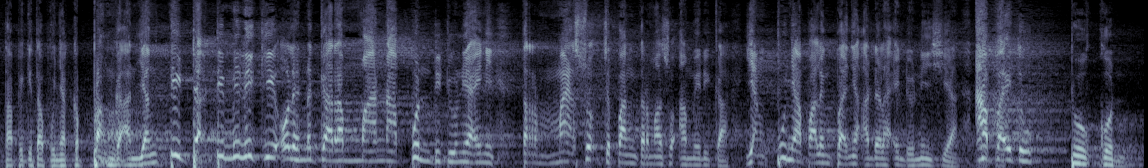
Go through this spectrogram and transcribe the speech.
tapi kita punya kebanggaan yang tidak dimiliki oleh negara mana pun di dunia ini, termasuk Jepang, termasuk Amerika. Yang punya paling banyak adalah Indonesia. Apa itu? Dukun.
